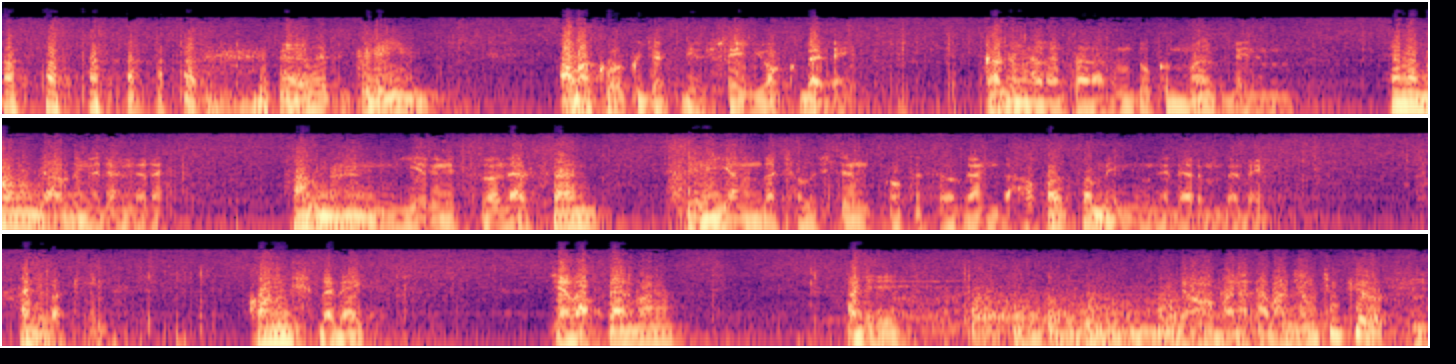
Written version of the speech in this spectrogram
evet Green. Ama korkacak bir şey yok bebek. Kadınlara zararım dokunmaz benim. Hele bana yardım edenlere. Formülün yerini söylersen... ...seni yanında çalıştığın profesörden daha fazla memnun ederim bebek. Hadi bakayım. Konuş bebek. Cevap ver bana. Hadi. O bana tabanca mı çekiyorsun?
